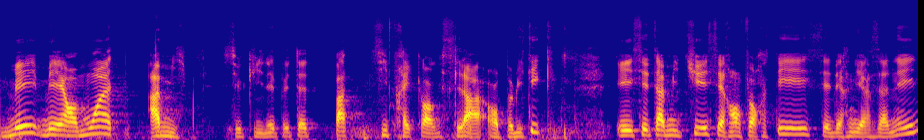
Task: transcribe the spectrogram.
mais néanmoins amis, ce qui n'est peut-être pas si fréquent que cela en politique. Et cette amitié s'est renforcée ces dernières années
